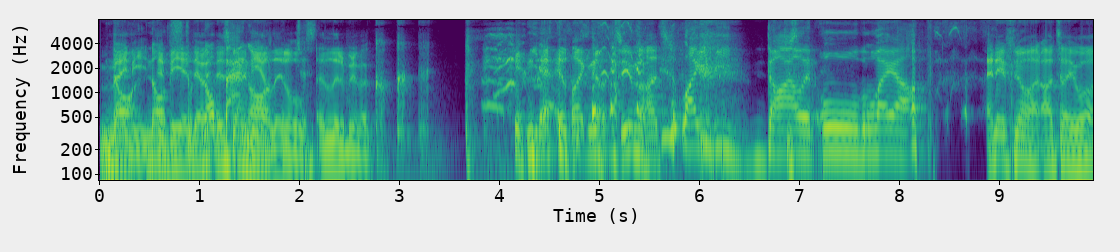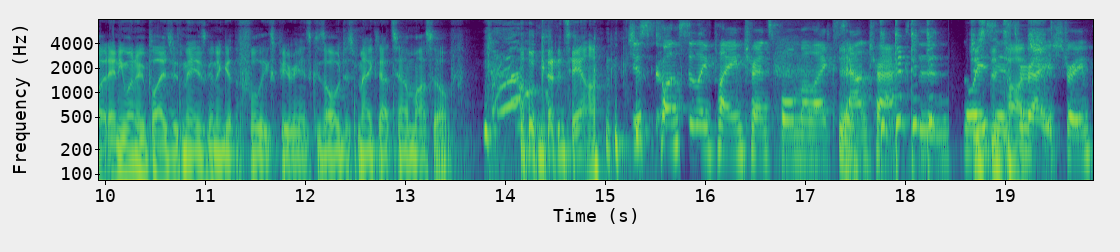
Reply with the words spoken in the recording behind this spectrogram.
maybe not- there'd be a, there- st- there's going to be a little, just- a little bit of a, Yeah. yeah, like not too much. like if you dial it all the way up. And if not, I'll tell you what, anyone who plays with me is going to get the full experience because I'll just make that sound myself. I'll go to town. Just constantly playing transformer like Yeah. soundtracks and Just the noises touch. throughout your stream.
